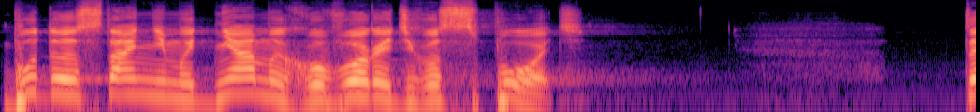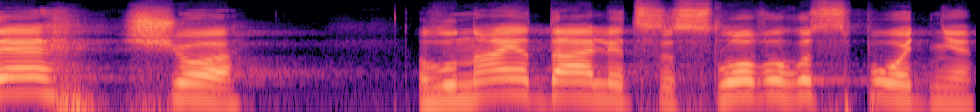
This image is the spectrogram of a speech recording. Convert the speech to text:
буде останніми днями, говорить Господь. Те, що лунає далі, це Слово Господнє,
